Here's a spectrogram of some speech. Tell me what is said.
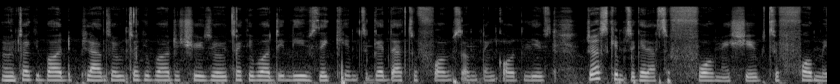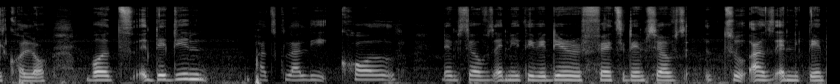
When we talk about the plants, when we talk about the trees, when we talk about the leaves, they came together to form something called leaves. Just came together to form a shape, to form a color, but they didn't particularly call themselves anything. They didn't refer to themselves to as anything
